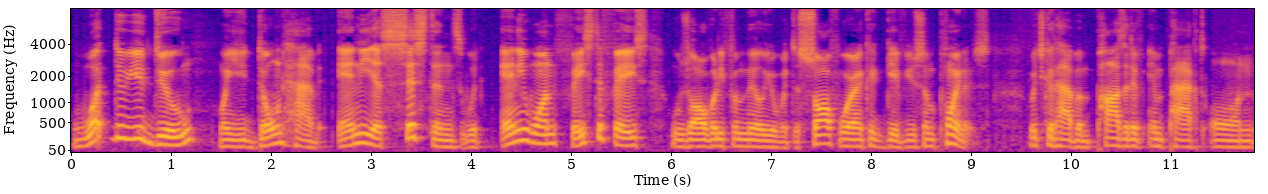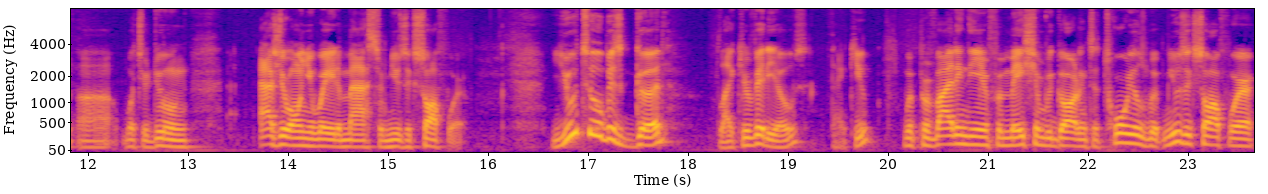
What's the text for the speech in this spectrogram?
What do you do when you don't have any assistance with anyone face to face who's already familiar with the software and could give you some pointers, which could have a positive impact on uh, what you're doing as you're on your way to master music software. YouTube is good, like your videos, thank you, with providing the information regarding tutorials with music software,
